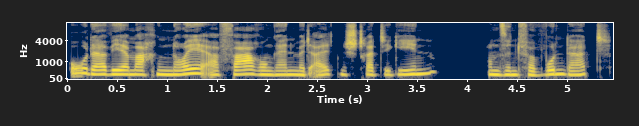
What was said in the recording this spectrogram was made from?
Oder wir machen neue Erfahrungen mit alten Strategien und sind verwundert,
